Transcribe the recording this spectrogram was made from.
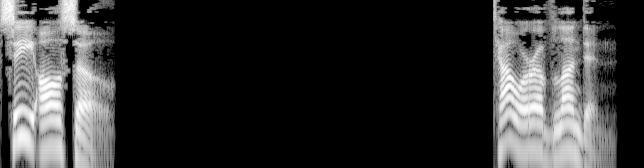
See also Tower of London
